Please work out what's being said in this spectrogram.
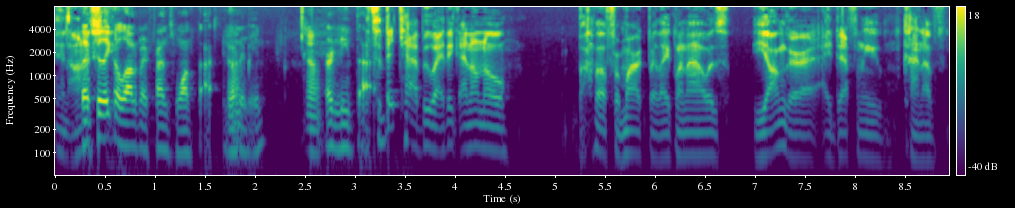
And I feel like a lot of my friends want that. You know what I mean? Yeah. Or need that. It's a bit taboo. I think I don't know about for Mark, but like when I was younger, I definitely kind of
